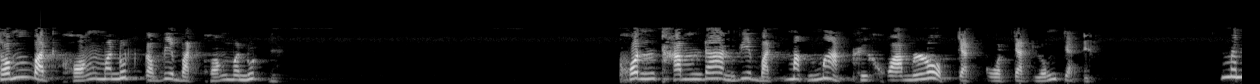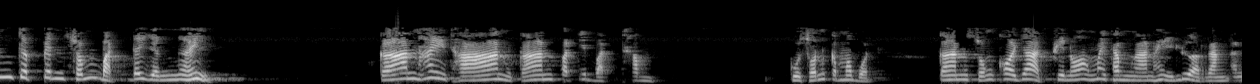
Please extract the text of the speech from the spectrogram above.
สมบัติของมนุษย์กับวิบัติของมนุษย์ คนทำด้านวิบัติมาก ๆ คือความโลภจัดโกรธจัดหลงจัดเนี่ย มันจะเป็นสมบัติได้ยังไง การให้ทานการปฏิบัติธรรม กุศลกรรมบท การสงข้อญาติพี่น้องไม่ทำงานให้เลื่อรังอัน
